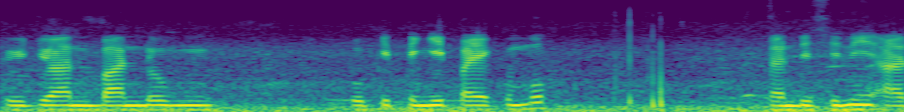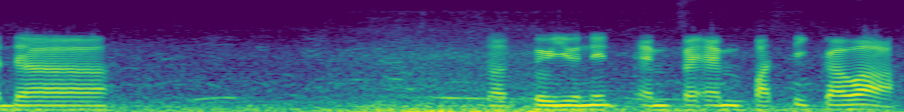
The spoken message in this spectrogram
tujuan Bandung Bukit Tinggi Payakumbuh. Dan di sini ada satu unit MPM Patikawa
